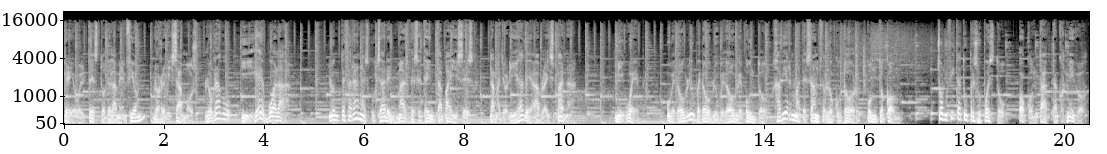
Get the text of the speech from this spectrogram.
Creo el texto de la mención, lo revisamos, lo grabo y ¡eh voilà! Lo empezarán a escuchar en más de 70 países, la mayoría de habla hispana. Mi web www.javiermatesanzlocutor.com Solicita tu presupuesto o contacta conmigo.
